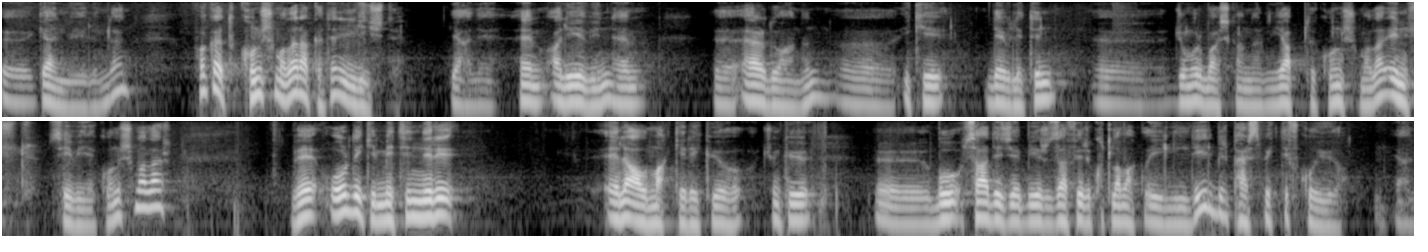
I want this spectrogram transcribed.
e, gelmiyor elimden. Fakat konuşmalar hakikaten ilginçti. Yani hem Aliyev'in hem e, Erdoğan'ın e, iki devletin e, cumhurbaşkanlarının yaptığı konuşmalar en üst seviye konuşmalar ve oradaki metinleri ele almak gerekiyor. Çünkü bu sadece bir zaferi kutlamakla ilgili değil, bir perspektif koyuyor. Yani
